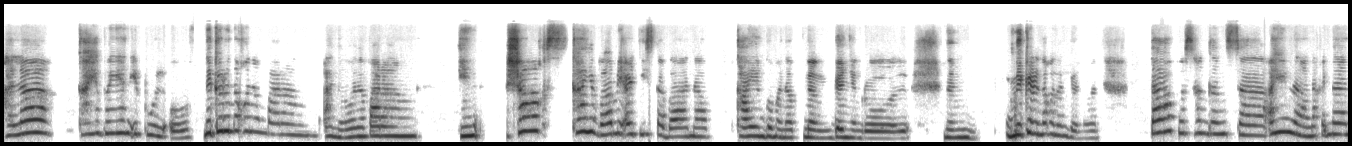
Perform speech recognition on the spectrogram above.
hala, kaya ba yan i-pull off? Nagkaroon ako ng parang, ano, na parang, hin- shocks, kaya ba? May artista ba na kayang gumanap ng ganyang role? Ng, nagkaroon ako ng ganun. Tapos hanggang sa, ayun na, na, na,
